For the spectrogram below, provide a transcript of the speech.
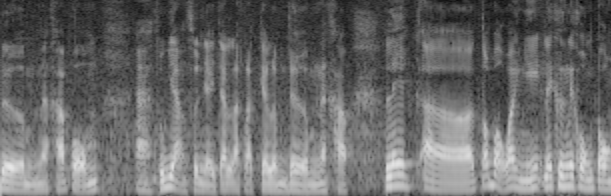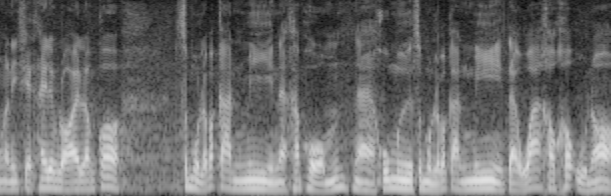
เดิมนะครับผมอะทุกอย่างส่วนใหญ่จะหลักๆจะเริ่มเดิมนะครับเลขเอ่อต้องบอกว่าอย่างนี้เลขเครื่องเลขคงตรงอันนี้เช็คให้เรียบร้อยแล้วก็สมุดรับประกันมีนะครับผมคู่มือสมุดรับประกันมี แต่ว่าเขาเข้าอู่นอก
